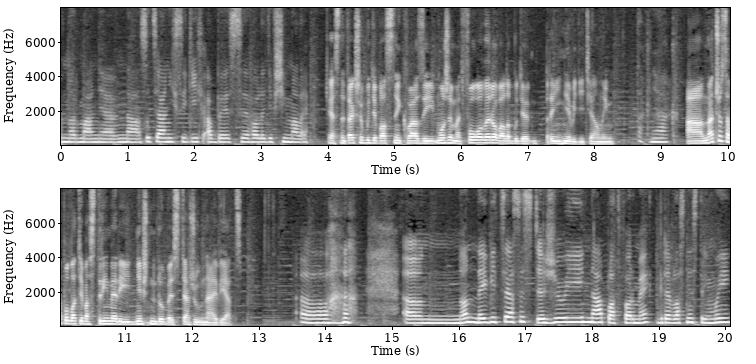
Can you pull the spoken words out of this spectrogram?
normálně na sociálních sítích, aby si ho lidi všímali. Jasné, takže bude vlastně kvázi, může mať followerov, ale bude pre nich neviditeľným. Tak nějak. A na čo sa podľa teba streamery v dnešní době stěžují najviac? Uh, No nejvíce asi stěžují na platformy, kde vlastně streamují.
